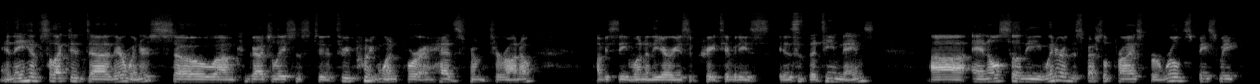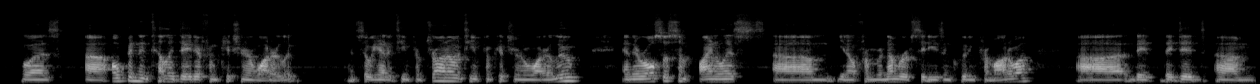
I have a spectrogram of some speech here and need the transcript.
And they have selected uh, their winners. So um, congratulations to 3.14 heads from Toronto obviously one of the areas of creativity is, is the team names. Uh, and also the winner of the special prize for World Space Week was uh, Open IntelliData from Kitchener-Waterloo. And so we had a team from Toronto, a team from Kitchener-Waterloo, and there were also some finalists, um, you know, from a number of cities, including from Ottawa. Uh, they, they did um,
